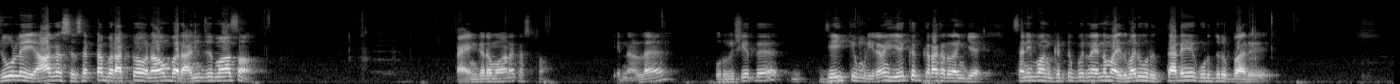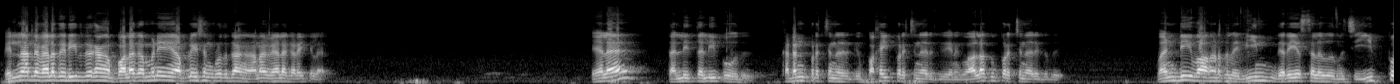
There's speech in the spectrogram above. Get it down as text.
ஜூலை ஆகஸ்ட் செப்டம்பர் அக்டோபர் நவம்பர் அஞ்சு மாதம் பயங்கரமான கஷ்டம். என்னால் ஒரு விஷயத்த ஜெயிக்க முடியல. ஏன்னா இயக்கக்காரர் இங்கே சனிபான் கெட்டு போயிருந்தா என்னமா இது மாதிரி ஒரு தடையை கொடுத்துருப்பாரு. வெளிநாட்டில் வேலை தேடிக்கிட்டு இருக்காங்க. பல கம்பெனி அப்ளிகேஷன் கொடுத்துட்டாங்க. ஆனால் வேலை கிடைக்கல. வேலை தள்ளி தள்ளி போகுது. கடன் பிரச்சனை இருக்குது பகை பிரச்சனை இருக்குது எனக்கு வழக்கு பிரச்சனை இருக்குது. வண்டி வாகனத்தில் வீண் நிறைய செலவு இருந்துச்சு. இப்போ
